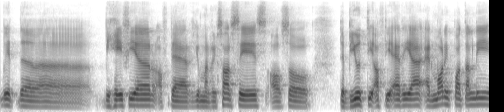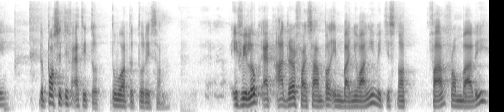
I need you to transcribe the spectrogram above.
with the behavior of their human resources, also the beauty of the area, and more importantly, the positive attitude toward the tourism. If we look at other, for example, in Banyuwangi, which is not far from Bali.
